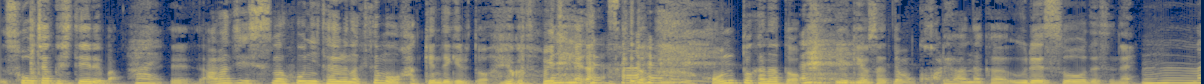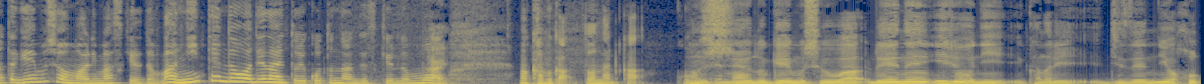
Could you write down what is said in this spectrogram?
う、装着していれば、はい、えー、あまりスマホに頼らなくても発見できるということみたいなんですけど、本当かなという気がさでもこれはなんか売れそうですね。うん、またゲームショーもありますけれども、まあ、任天堂は出ないということなんですけれども、はい、まあ、株価どうなるか。今週のゲームショーは例年以上にかなり事前にはホッ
